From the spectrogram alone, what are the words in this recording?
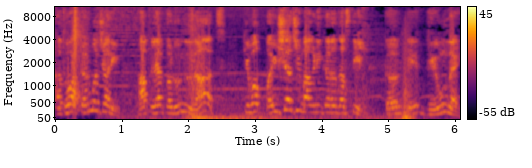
अथवा कर्मचारी आपल्याकडून लाच किंवा पैशाची मागणी करत असतील तर ते देऊ नये.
